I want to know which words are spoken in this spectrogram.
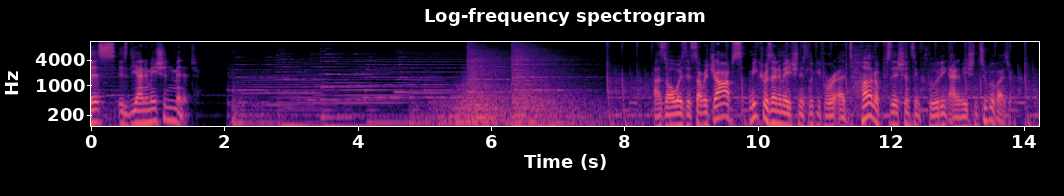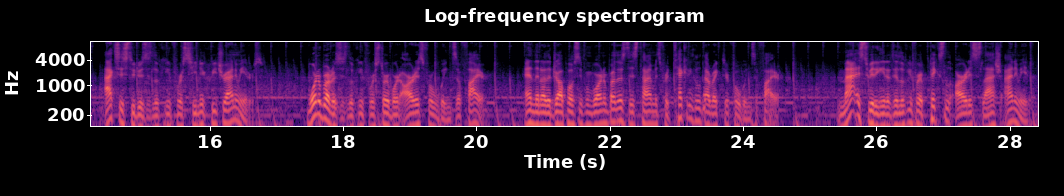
This is the Animation Minute. As always, let's start with jobs. Mikros Animation is looking for a ton of positions, including animation supervisor. Axis Studios is looking for senior creature animators. Warner Brothers is looking for storyboard artists for Wings of Fire. And another job posting from Warner Brothers, this time it's for technical director for Wings of Fire. Matt is tweeting that they're looking for a pixel artist slash animator.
